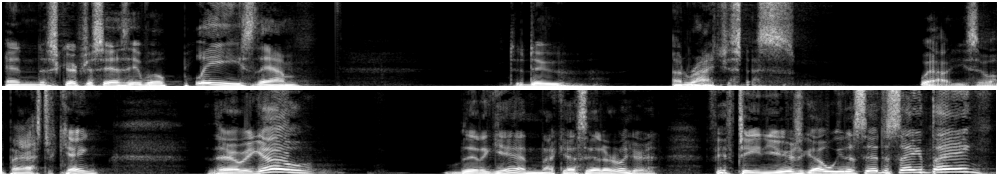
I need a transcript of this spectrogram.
And the scripture says it will please them to do unrighteousness. Well, you say, well, Pastor King, there we go. Then again, like I said earlier, 15 years ago, we'd have said the same thing.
